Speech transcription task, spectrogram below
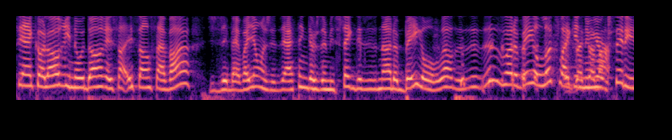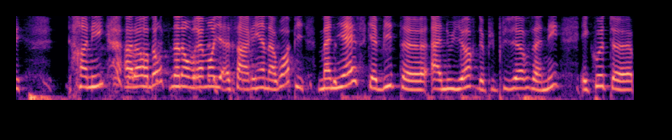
sais, incolore, inodore et sans, et sans saveur. Je disais, ben voyons, j'ai dit, I think there's a mistake. This is not a bagel. Well, this is what a bagel looks like in New York City honey. Alors donc, non, non, vraiment, ça a rien à voir. Puis ma nièce qui habite euh, à New York depuis plusieurs années, écoute, euh,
